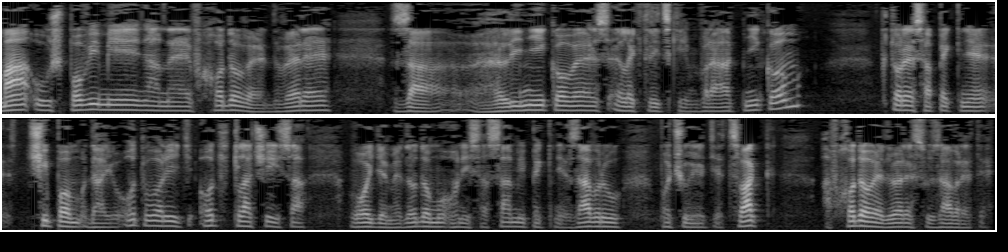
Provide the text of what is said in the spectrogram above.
má už povymienané vchodové dvere za hliníkové s elektrickým vrátnikom, ktoré sa pekne čipom dajú otvoriť, odtlačí sa, vojdeme do domu, oni sa sami pekne zavrú, počujete cvak a vchodové dvere sú zavreté.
